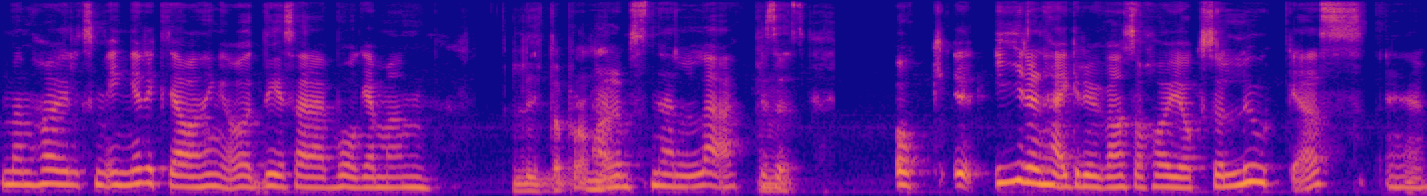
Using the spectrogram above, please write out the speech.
man har ju liksom ingen riktig aning och det är så här, vågar man Lita på de Är här. de snälla? Precis. Och eh, i den här gruvan så har ju också Lucas, eh,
